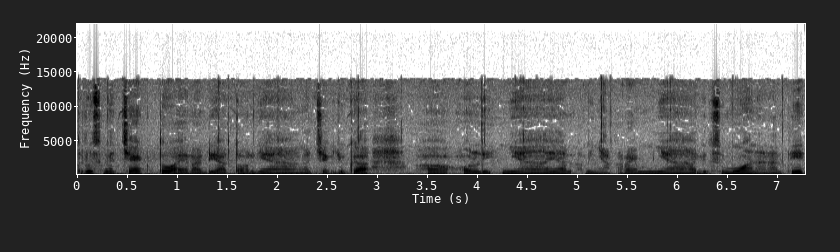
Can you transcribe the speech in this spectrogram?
Terus ngecek tuh air radiatornya ngecek juga uh, olinya ya minyak remnya gitu semua. Nah nanti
